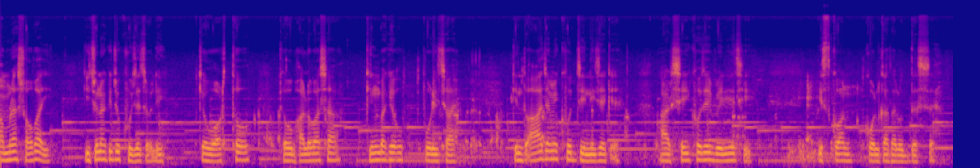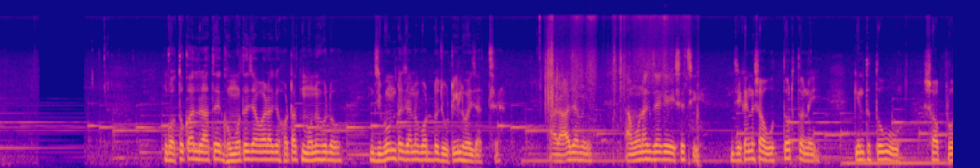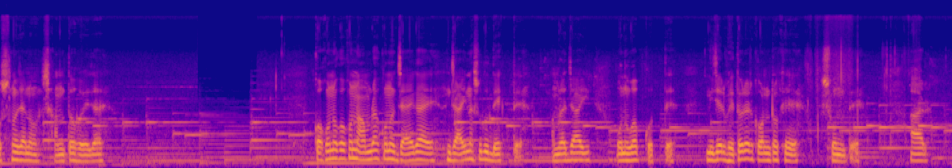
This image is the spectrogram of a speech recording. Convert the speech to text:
আমরা সবাই কিছু না কিছু খুঁজে চলি। কেউ অর্থ, কেউ ভালোবাসা কিংবা কেউ পরিচয়। কিন্তু আজ আমি খুঁজছি নিজেকে, আর সেই খোঁজেই বেরিয়েছি ইসকন, কলকাতার উদ্দেশ্যে। গতকাল রাতে ঘুমোতে যাওয়ার আগে হঠাৎ মনে হলো জীবনটা যেন বড্ড জটিল হয়ে যাচ্ছে। আর আজ আমি এমন এক জায়গায় এসেছি যেখানে সব উত্তর তো নেই, কিন্তু তবু সব প্রশ্ন যেন শান্ত হয়ে যায়। কখনো কখনো আমরা কোনো জায়গায় যাই না শুধু দেখতে, আমরা যাই অনুভব করতে, নিজের ভেতরের কণ্ঠকে শুনতে। আর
